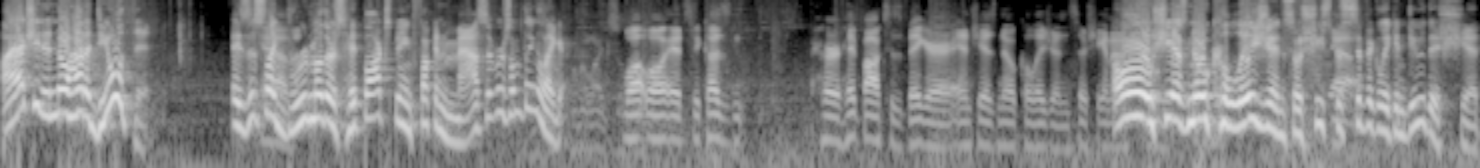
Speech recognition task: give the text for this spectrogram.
I actually didn't know how to deal with it. Is this Yeah, like but- Broodmother's hitbox being fucking massive or something? Like, Well, well, it's because her hitbox is bigger and she has no collision, so she can. oh, she has no collision, so she specifically can do this shit.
